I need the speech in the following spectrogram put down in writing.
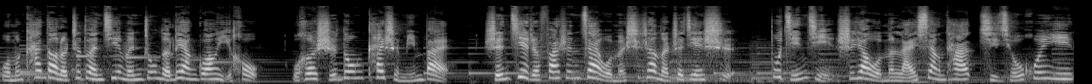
我们看到了这段经文中的亮光以后，我和石东开始明白，神借着发生在我们身上的这件事，不仅仅是要我们来向他祈求婚姻，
